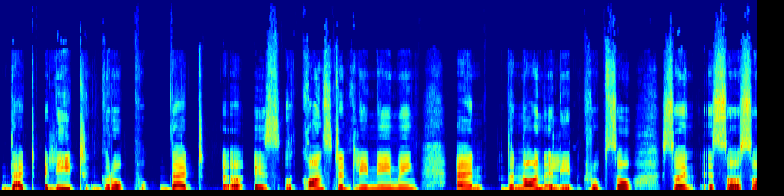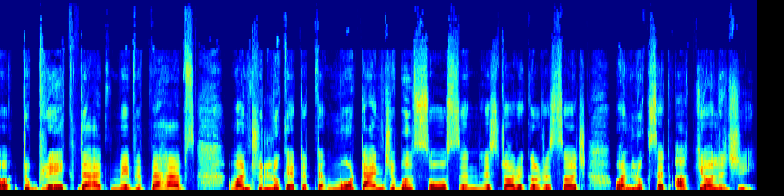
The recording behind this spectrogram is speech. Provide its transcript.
that elite group that uh, is constantly naming and the non-elite group. So so in, so so to break that maybe perhaps one should look at a t- more tangible source in historical research. One looks at archaeology.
